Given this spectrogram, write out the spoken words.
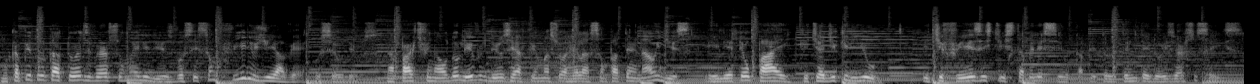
No capítulo 14, verso 1, ele diz: Vocês são filhos de Yahvé, o seu Deus. Na parte final do livro, Deus reafirma sua relação paternal e diz: Ele é teu Pai, que te adquiriu e te fez e te estabeleceu. Capítulo 32, verso 6.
